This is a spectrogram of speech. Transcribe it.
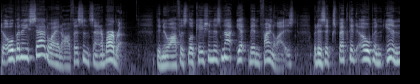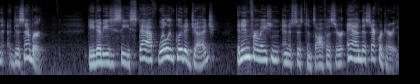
to open a satellite office in Santa Barbara. The new office location has not yet been finalized, but is expected to open in December. DWC staff will include a judge, an information and assistance officer, and a secretary.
